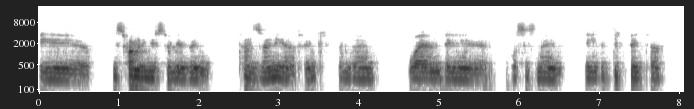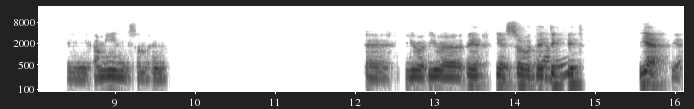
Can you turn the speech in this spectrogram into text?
his family used to live in Tanzania, I think. And then when uh, what's his name, uh, the dictator, uh, Amin something. Uh, you you were uh, yeah. So the dictator, yeah, yeah,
